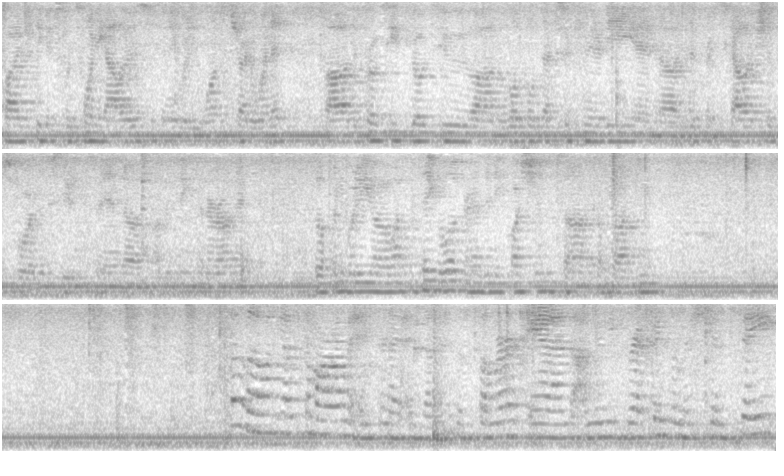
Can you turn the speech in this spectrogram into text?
five tickets for twenty dollars if anybody wants to try to win it. Uh, the proceeds go to uh, the local Dexter community and uh, different scholarships for the students and uh, other things that are on it. So if anybody wants to take a look or has any questions, come talk to me. Hello, I'm Jessica Morrow. I'm an intern at Ingenex this summer, and I'm going to be graduating from Michigan State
